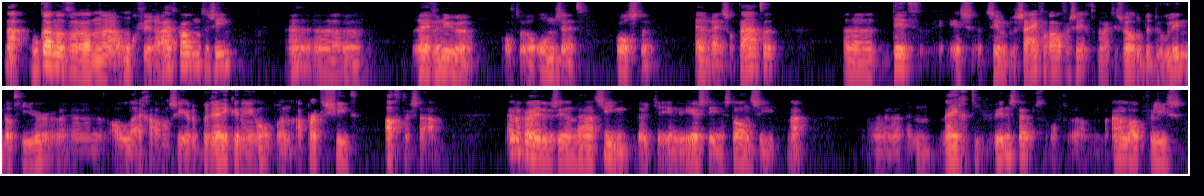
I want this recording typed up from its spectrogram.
Nou, hoe kan dat er dan uh, ongeveer uitkomen te zien? revenue, oftewel omzet, kosten en resultaten. dit is het simpele cijferoverzicht, maar het is wel de bedoeling dat hier allerlei geavanceerde berekeningen op een aparte sheet achter staan. En dan kan je dus inderdaad zien dat je in de eerste instantie nou, een negatieve winst hebt, oftewel aanloopverlies.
